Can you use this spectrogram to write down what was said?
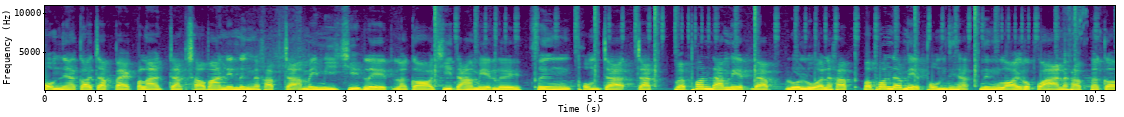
ผมเนี่ย ก็จะแปลกประหลาดจากชาวบ้านนิดหนึ่งนะครับ จะไม่มีคีดเลทแล้วก็คีดดาเมจเลย ซึ่งผมจะจัด Weapon Damage แบบรัวๆนะครับ Weapon Damage ผมเนี่ย 100 กว่าๆนะครับ แล้วก็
